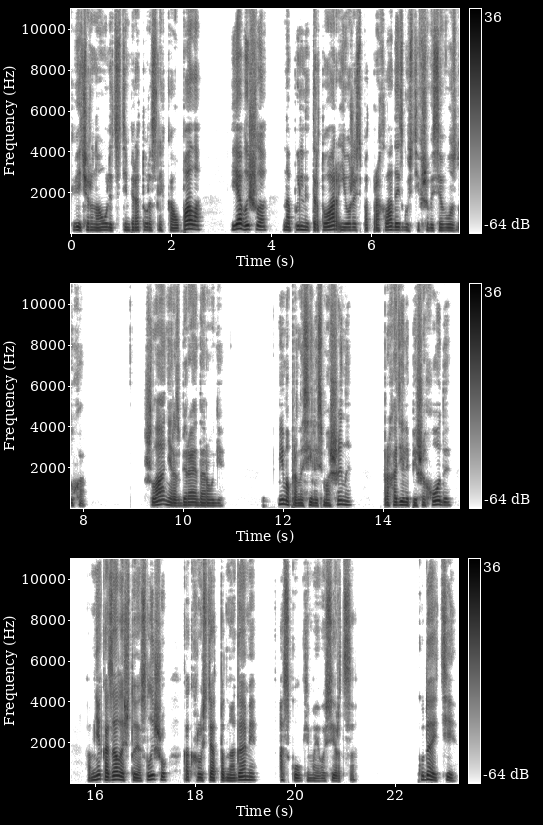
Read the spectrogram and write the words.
К вечеру на улице температура слегка упала, и я вышла на пыльный тротуар, ежась под прохладой сгустившегося воздуха. Шла, не разбирая дороги. Мимо проносились машины, проходили пешеходы, а мне казалось, что я слышу, как хрустят под ногами осколки моего сердца. Куда идти?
